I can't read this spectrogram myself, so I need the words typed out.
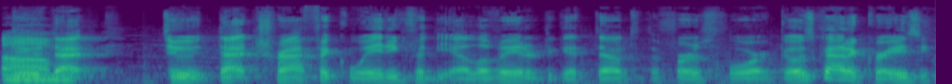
Dude, Um, that dude, that traffic waiting for the elevator to get down to the first floor it goes kind of crazy.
